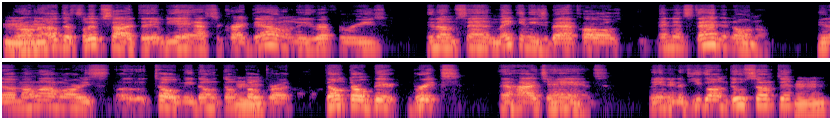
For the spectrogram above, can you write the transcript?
But on the Mhm. other flip side, the NBA has to crack down on these referees, you know what I'm saying, making these bad calls and then standing on them. You know, my mom already uh, told me don't don't throw throw don't throw big bricks and hide your hands. Meaning, if you're gonna do something, Mhm.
